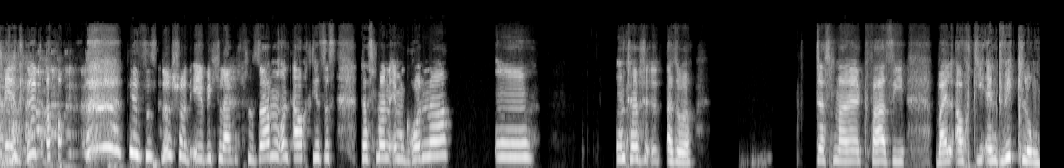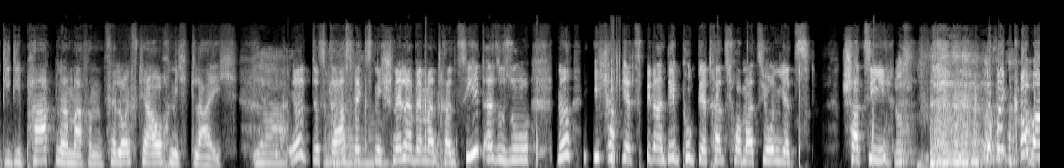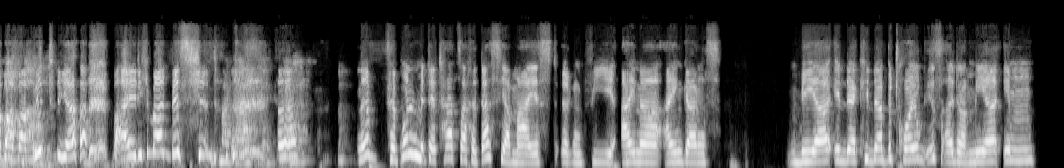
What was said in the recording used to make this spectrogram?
ähnelt. dieses ne, schon ewig lang zusammen und auch dieses, dass man im Grunde mh, mm, unter, also dass man quasi, weil auch die Entwicklung, die die Partner machen, verläuft ja auch nicht gleich. Ja. Ne? Das Gras ja. wächst nicht schneller, wenn man dran zieht. Also so, ne, ich habe jetzt bin an dem Punkt der Transformation jetzt Schatzi, komm aber mal mit, ja, beeil dich mal ein bisschen. Mal äh, ne, verbunden mit der Tatsache, dass ja meist irgendwie einer eingangs mehr in der Kinderbetreuung ist, einer mehr im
